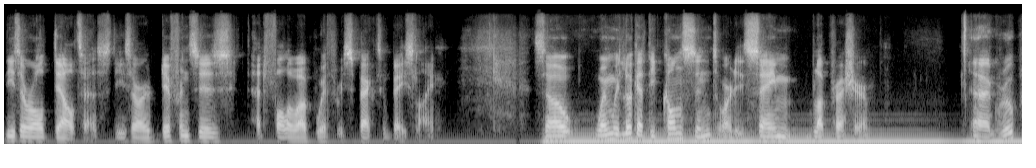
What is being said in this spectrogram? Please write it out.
these are all deltas. These are differences at follow-up with respect to baseline. So when we look at the constant or the same blood pressure uh, group,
